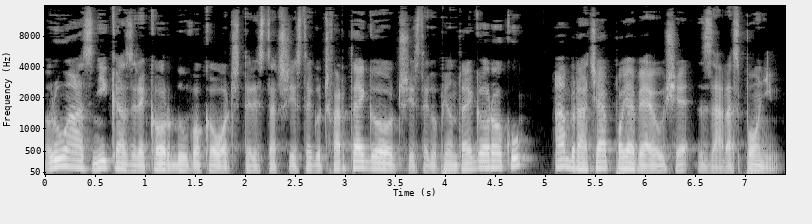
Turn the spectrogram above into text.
Rua znika z rekordów około 434-35 roku, a bracia pojawiają się zaraz po nim.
